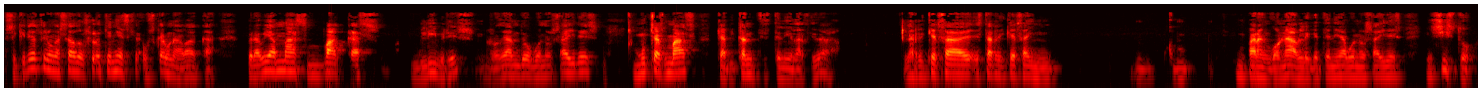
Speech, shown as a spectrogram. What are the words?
si querías hacer un asado solo tenías que buscar una vaca, pero había más vacas libres rodeando Buenos Aires, muchas más que habitantes tenía la ciudad la riqueza, esta riqueza imparangonable que tenía Buenos Aires, insisto,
